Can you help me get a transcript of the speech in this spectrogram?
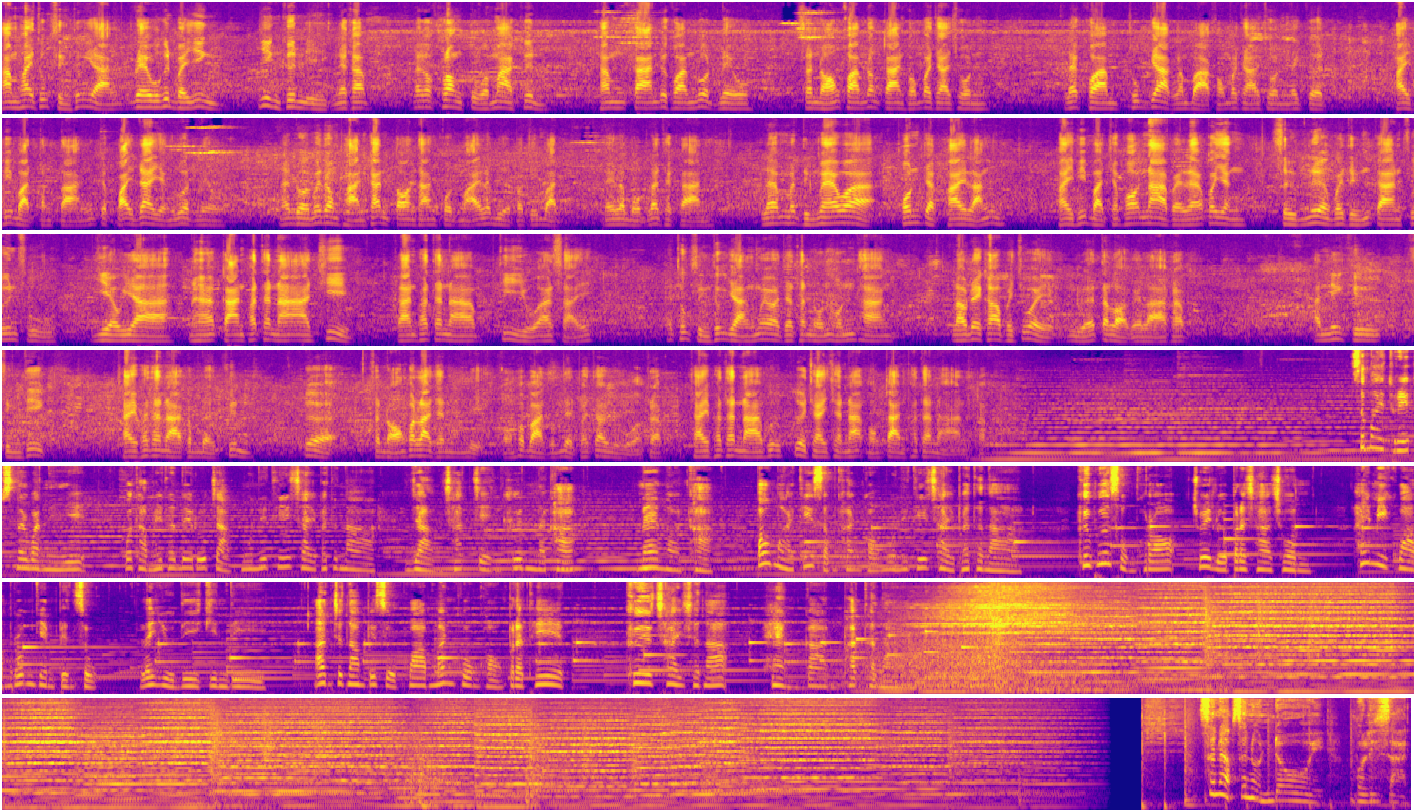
ทำให้ทุกสิ่งทุกอย่างเร็วขึ้นไปยิ่งยิ่งขึ้นอีกนะครับ แล้วก็คล่องตัวมากขึ้นทำการด้วยความรวดเร็ว สนองความต้องการของประชาชน และความทุกข์ยากลำบากของประชาชนในเกิดภัยพิบัติต่างๆ จะไปได้อย่างรวดเร็ว นะโดยไม่ต้องผ่านขั้นตอนทางกฎหมายระเบียบปฏิบัติในระบบราชการ และมาถึงแม้ว่าพ้นจากภายหลังภัยพิบัติเฉพาะหน้าไปแล้วก็ยังสืบเนื่องไปถึงการฟื้นฟูเยียวยานะฮะการพัฒนาอาชีพ การพัฒนาที่อยู่อาศัยและทุกสิ่งทุกอย่างไม่ว่าจะถนนหนทาง เราได้เข้าไปช่วยเหลือตลอดเวลาครับ อันนี้คือสิ่งที่ชัยพัฒนากำเนิดขึ้น เพื่อ สนองพระราชดำริของพระบาทสมเด็จพระเจ้าอยู่หัวครับ ใชัยพัฒนาเพื่อเพื่อชัยชนะของการพัฒนานะครับสมัยทริปส์ในวันนี้ก็ทำให้ท่านได้รู้จักมูลนิธิชัยพัฒนาอย่างชัดเจนขึ้นนะคะ แน่นอนค่ะ เป้าหมายที่สำคัญของมูลนิธิชัยพัฒนา คือเพื่อสงเคราะห์ช่วยเหลือประชาชน ให้มีความร่มเย็นเป็นสุข และอยู่ดีกินดี อันจะนำไปสู่ความมั่นคงของประเทศ คือชัยชนะแห่งการพัฒนาสนับสนุนโดย บริษัท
